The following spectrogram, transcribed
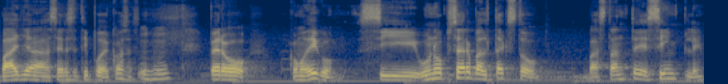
vaya a hacer ese tipo de cosas. Pero, como digo, si uno observa el texto bastante simple,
